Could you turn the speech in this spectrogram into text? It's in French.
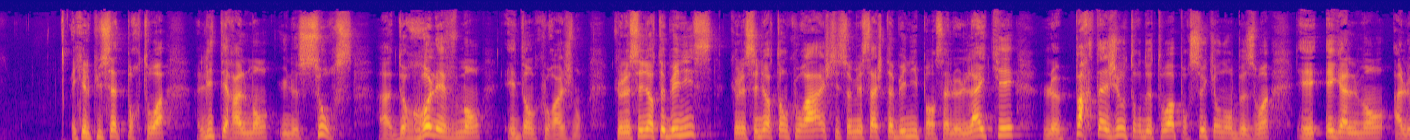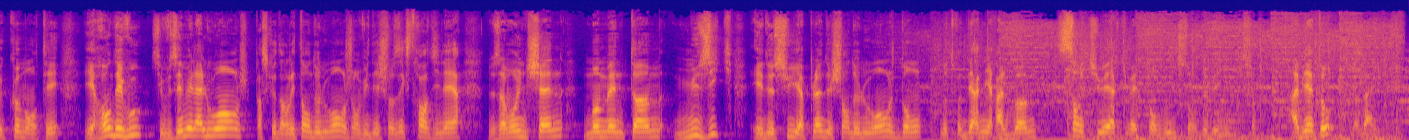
et qu'elle puisse être pour toi littéralement une source euh, de relèvement et d'encouragement. Que le Seigneur te bénisse, que le Seigneur t'encourage. Si ce message t'a béni, pense à le liker, le partager autour de toi pour ceux qui en ont besoin et également à le commenter. Et rendez-vous si vous aimez la louange, parce que dans les temps de louange, on vit des choses extraordinaires. Nous avons une chaîne Momentum Musique et dessus, il y a plein de chants de louange, dont notre dernier album Sanctuaire qui va être pour vous une source de bénédiction. À bientôt. Bye bye.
